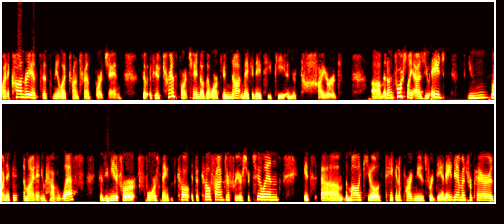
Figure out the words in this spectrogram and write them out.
mitochondria. It sits in the electron transport chain. So if your transport chain doesn't work, you're not making ATP and you're tired. Um, and unfortunately, as you age, you need more nicotinamide and you have less because you need it for four things. It's, co- it's a cofactor for your sirtuins. It's um, the molecule is taken apart and used for DNA damage repairs.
